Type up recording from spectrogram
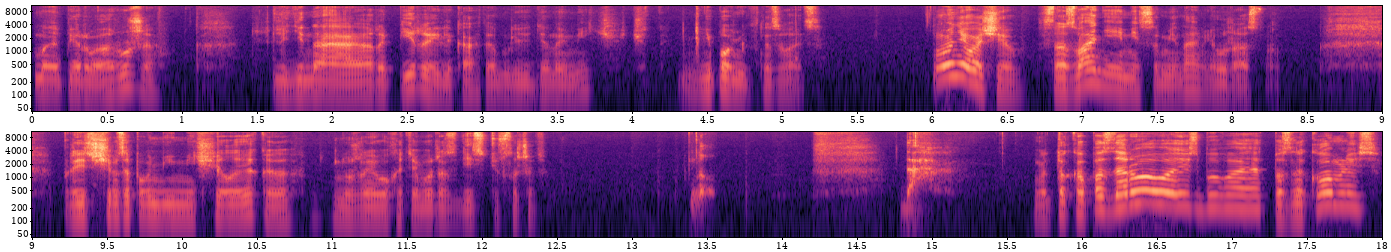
мое первое оружие. Ледяная рапира или как там, ледяной меч. Не помню, как называется. Ну, они вообще с названиями, с именами ужасно. Прежде чем запомнить имя человека, нужно его хотя бы раз 10 услышать. Ну, да. Вот только поздороваюсь, бывает, познакомлюсь.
